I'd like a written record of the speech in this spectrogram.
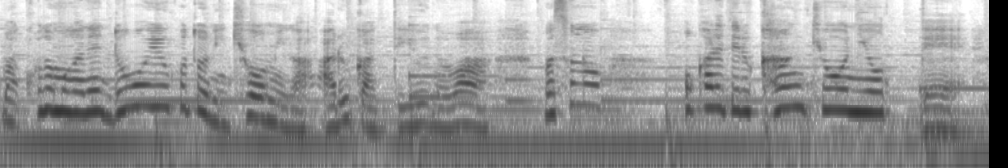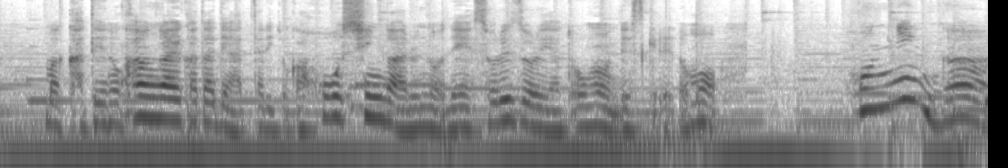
まあ、子供がねどういうことに興味があるかっていうのは、まあ、その置かれてる環境によって、まあ、家庭の考え方であったりとか方針があるのでそれぞれやと思うんですけれども本人が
